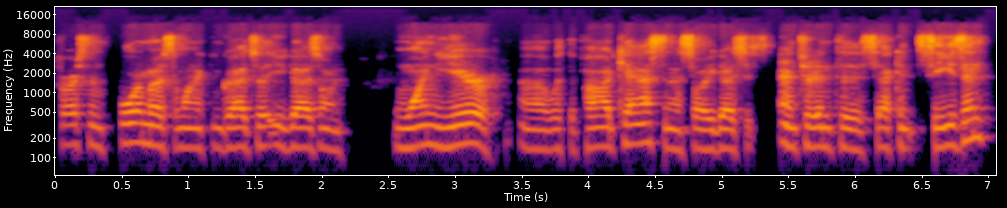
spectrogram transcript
First and foremost, I want to congratulate you guys on one year uh, with the podcast, and I saw you guys entered into the second season,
